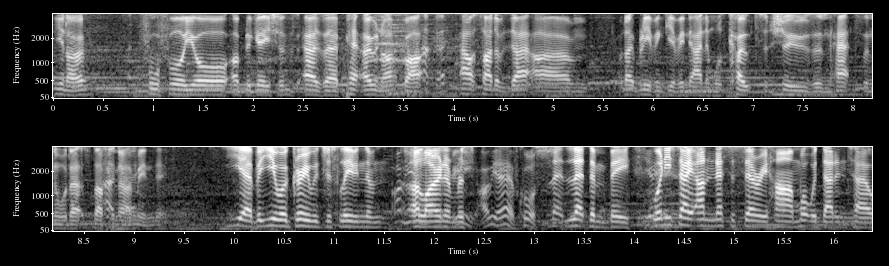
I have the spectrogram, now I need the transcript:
you know, fulfill your obligations as a pet owner. But Okay. outside of that, um, I don't believe in giving animals coats and shoes and hats and all that stuff. You know what I mean? Yeah, but you agree with just leaving them Oh, yeah, alone and res- oh yeah, of course. let, let them be. Yeah, when you yeah. say unnecessary harm, what would that entail?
